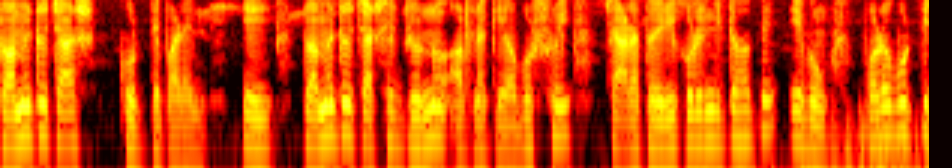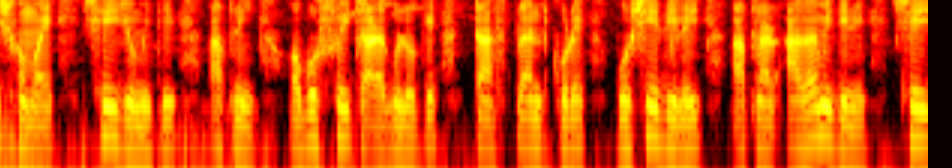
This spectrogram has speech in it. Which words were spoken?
টমেটো চাষ করতে পারেন। এই টমেটো চাষের জন্য আপনাকে অবশ্যই চারা তৈরি করে নিতে হবে এবং পরবর্তী সময়ে সেই জমিতে আপনি অবশ্যই চারাগুলোকে ট্রান্সপ্লান্ট করে বসিয়ে দিলেই আপনার আগামী দিনে সেই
